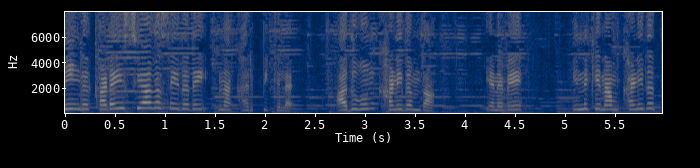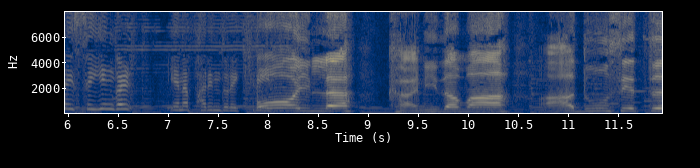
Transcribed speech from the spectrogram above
நீங்க கடைசியாக செய்ததை நான் கற்பிக்கல. அதுவும் கணிதம் தான் எனவே இன்னைக்கு நாம் கணிதத்தை செய்யுங்கள் என ஓ பரிந்துரைக்கிறேன் இல்ல. கணிதமா? அதுவும் சேர்த்து.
